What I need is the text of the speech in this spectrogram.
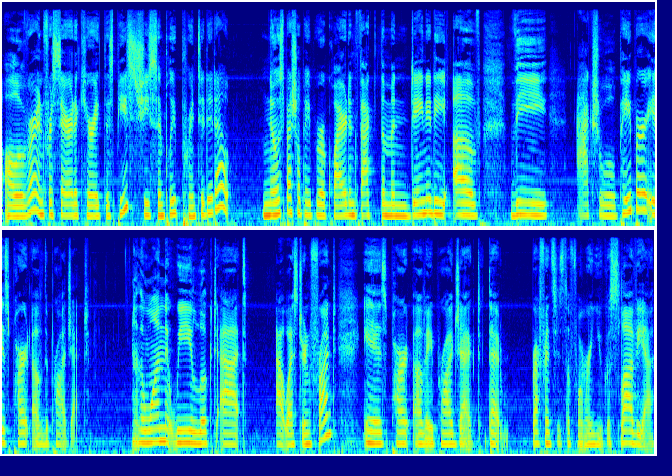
all over, and for Sarah to curate this piece, she simply printed it out. No special paper required. In fact, the mundanity of the actual paper is part of the project. And the one that we looked at at Western Front is part of a project that references the former Yugoslavia,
